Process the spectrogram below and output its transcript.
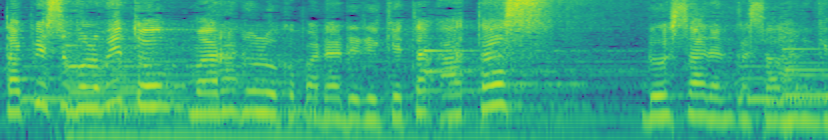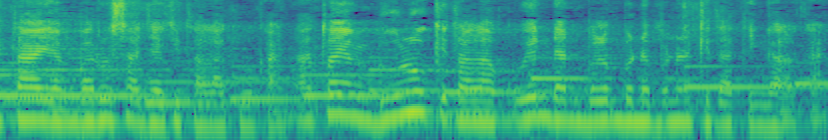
Tapi sebelum itu, marah dulu kepada diri kita atas dosa dan kesalahan kita yang baru saja kita lakukan. Atau yang dulu kita lakuin dan belum benar-benar kita tinggalkan.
